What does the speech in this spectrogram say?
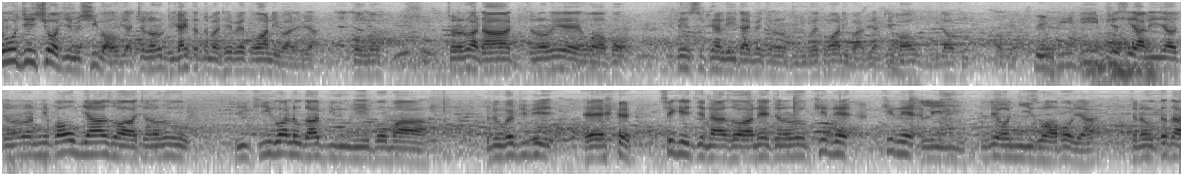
တိုးချင်းလျှော့ချင်းမရှိပါဘူးဗျကျွန်တော်တို့ဒီတိုင်းတသမတ်သေးပဲသွားနေပါတယ်ဗျအကုန်လုံးကျွန်တော်တို့ကဒါကျွန်တော်တို့ရဲ့ဟိုဟာပေါ့အသင်စီကံလေးအတိုင်းပဲကျွန်တော်တို့ဒီလိုပဲသွားနေပါဗျနှစ်ပေါင်းဒီလောက်ထိဟုတ်ကဲ့ပင်ပီတီဖြစ်စရာလေးကြောင့်ကျွန်တော်တို့နှစ်ပေါင်းများစွာကျွန်တော်တို့ဒီခီးသွားလှုပ်သားပြည်သူတွေအပေါ်မှာ ဘယ်လိုပဲဖြစ်ဖြစ်အဲချစ်ခင်ကျင်နာစွာနဲ့ကျွန်တော်တို့ခစ်နဲ့ခစ်နဲ့အလီအလျော်ညီစွာပေါ့ဗျာကျွန်တော်တို့တက်တာ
